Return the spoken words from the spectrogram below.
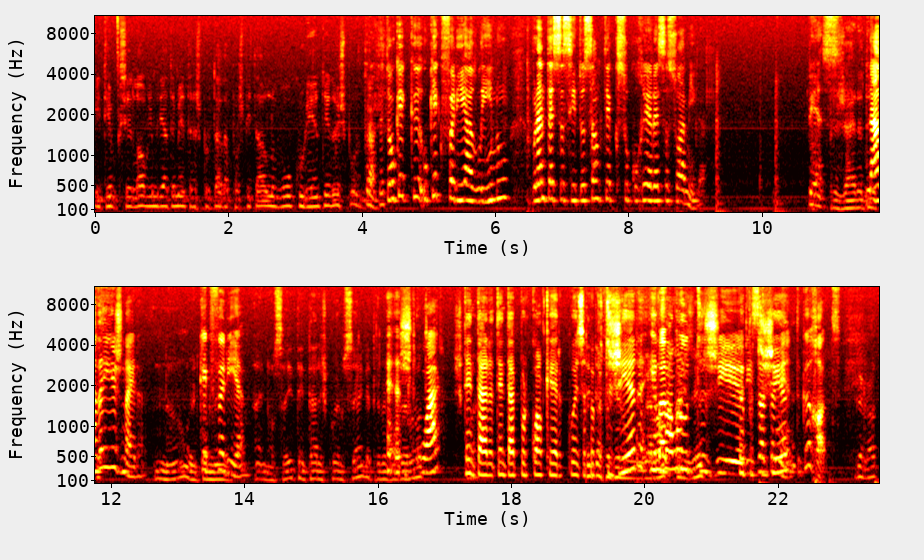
E teve que ser logo imediatamente transportada para o hospital, levou 42 pontos. Pronto, então o que, é que, o que é que faria a Adelino perante essa situação de ter que socorrer essa sua amiga? Pense. já era tentar- Nada é asneira. Não, eu O que é que faria? Ai, não sei, tentar escoar o sangue através É, do. Escoar? Escoar. tentar, tentar pôr qualquer coisa Tentar para proteger um e levá-la. Para proteger. exatamente. Garrote. Garrote,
